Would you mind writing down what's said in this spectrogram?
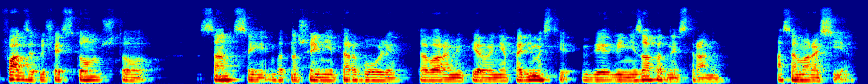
факт заключается в том, что санкции в отношении торговли товарами первой необходимости ввели не западные страны, а сама Россия.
